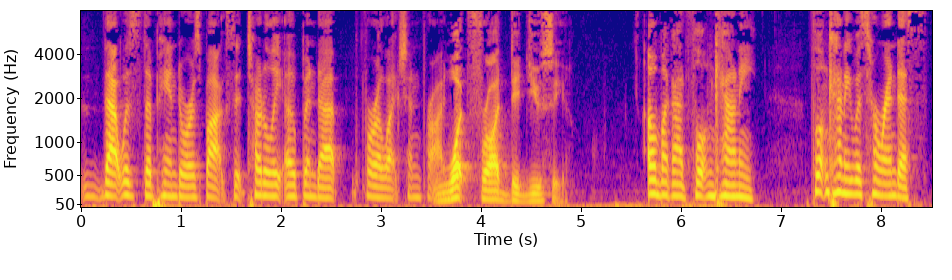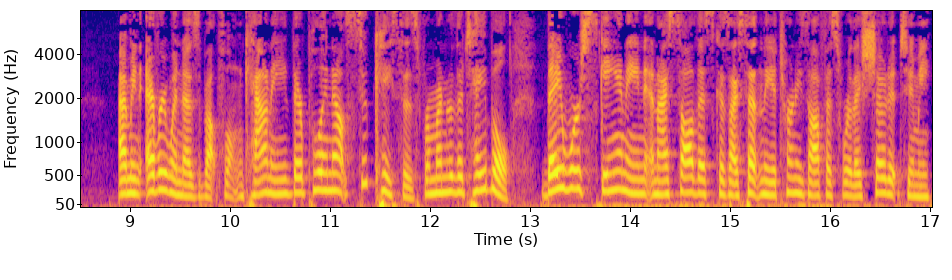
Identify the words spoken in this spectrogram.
that was the Pandora's box. It totally opened up for election fraud. what fraud did you see? Oh my God, Fulton County. Fulton County was horrendous. I mean, everyone knows about Fulton County. They're pulling out suitcases from under the table. They were scanning, and I saw this because I sat in the attorney's office where they showed it to me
